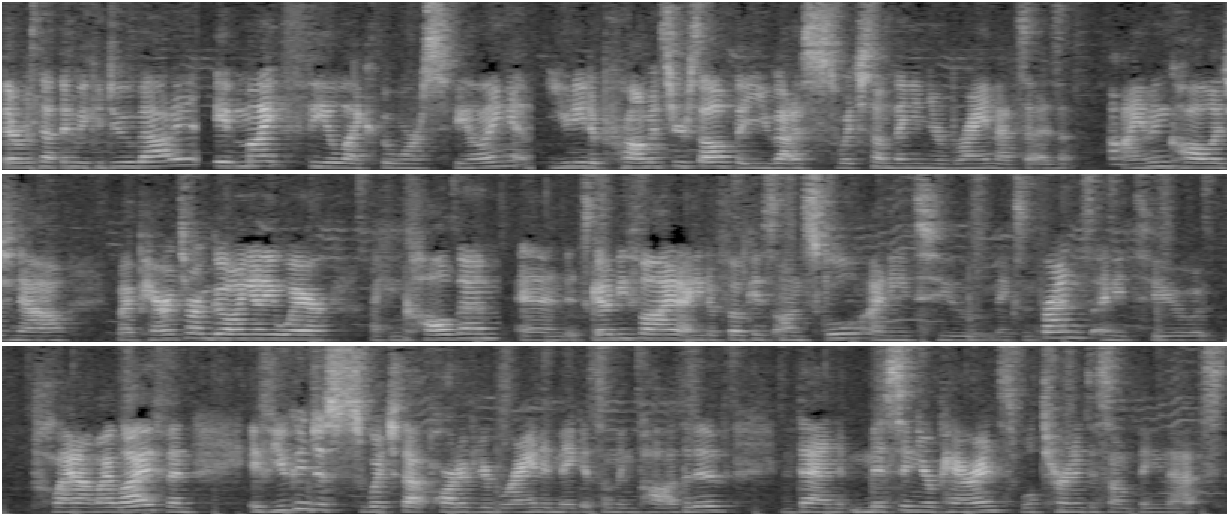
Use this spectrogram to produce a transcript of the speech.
there was nothing we could do about it. It might feel like the worst feeling. You need to promise yourself that you got to switch something in your brain that says, I am in college now, my parents aren't going anywhere, I can call them and it's gonna be fine. I need to focus on school. I need to make some friends. I need to plan out my life. And if you can just switch that part of your brain and make it something positive, then missing your parents will turn into something that's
